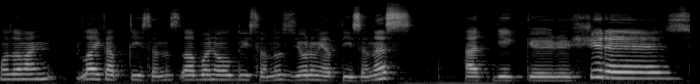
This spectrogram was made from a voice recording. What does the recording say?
O zaman like attıysanız, abone olduysanız, yorum yaptıysanız hadi görüşürüz.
